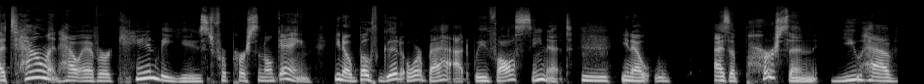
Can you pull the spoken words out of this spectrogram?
A talent, however, can be used for personal gain, you know, both good or bad. We've all seen it. Mm. You know, as a person, you have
